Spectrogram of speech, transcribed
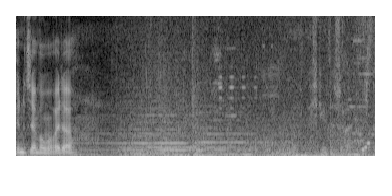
Renne jetzt einfach mal weiter. Hoffentlich geht es allen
